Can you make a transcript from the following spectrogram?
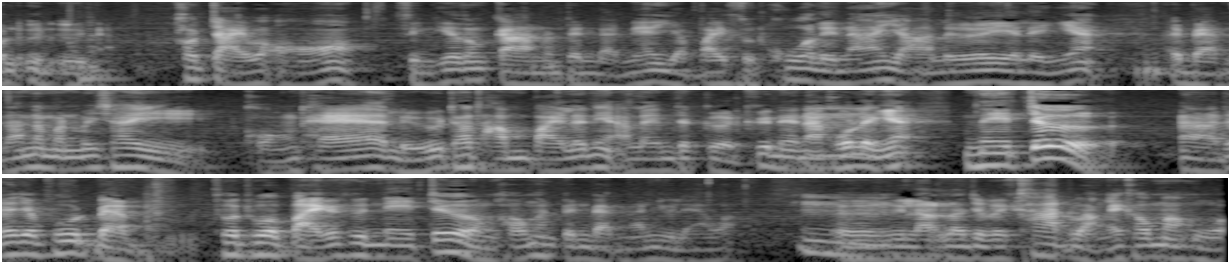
คนอื่นๆน่ะเข้าใจว่าอ๋อสิ่งที่เราต้องการมันเป็นแบบเนี้ยอย่าไปสุดขั้วเลยนะอย่าเลยอะไรเงี้ยไอ้แบบนั้นน่ะมันไม่ใช่ของแท้หรือถ้าทำไปแล้วเนี่ยอะไรมันจะเกิดขึ้นในอนาคตอะไรเงี้ยnature อ่าถ้าจะพูดแบบทั่วๆไปก็คือ nature ของเขามันเป็นแบบนั้นอยู่แล้วอะมเออคือเราเราจะไปคาดหวังให้เขามาหัว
